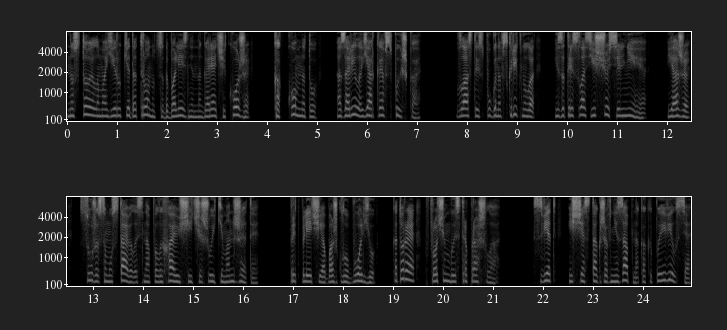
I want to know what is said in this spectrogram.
но стоило моей руке дотронуться до болезненно горячей кожи, как комнату озарила яркая вспышка. Власта испуганно вскрикнула и затряслась еще сильнее. Я же с ужасом уставилась на полыхающие чешуйки манжеты. Предплечье обожгло болью, которая, впрочем, быстро прошла. Свет исчез так же внезапно, как и появился,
